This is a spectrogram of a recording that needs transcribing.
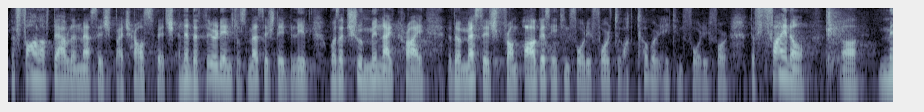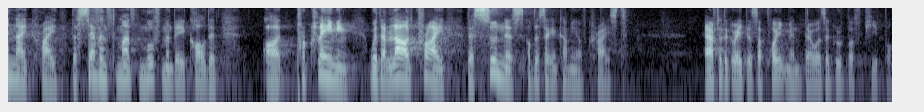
the fall of Babylon message by Charles Fitch. And then the third angel's message, they believed, was a true midnight cry, the message from August 1844 to October 1844, the final uh, midnight cry, the seventh month movement, they called it, uh, proclaiming with a loud cry the soonness of the second coming of Christ. After the great disappointment, there was a group of people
